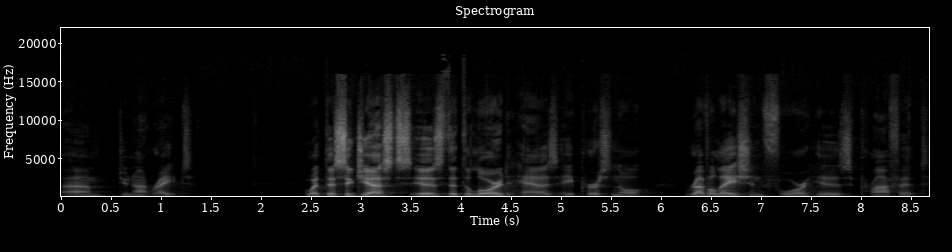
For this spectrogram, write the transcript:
um, Do not write. What this suggests is that the Lord has a personal revelation for his prophet.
